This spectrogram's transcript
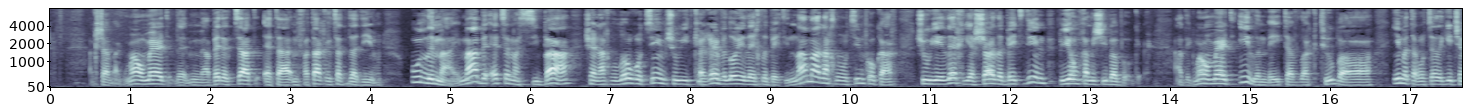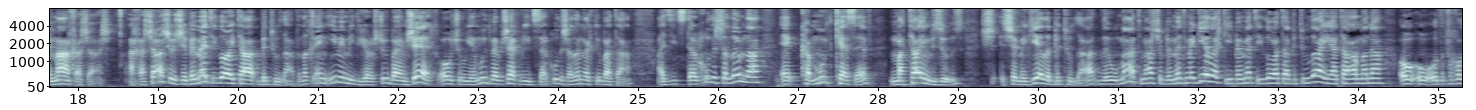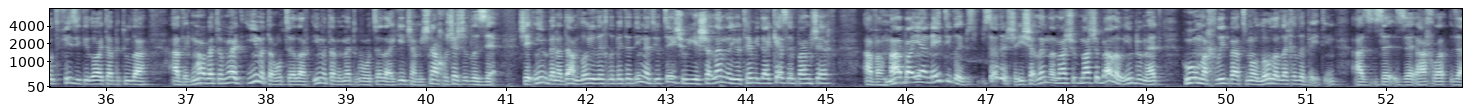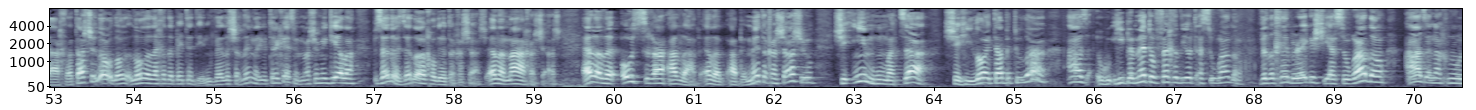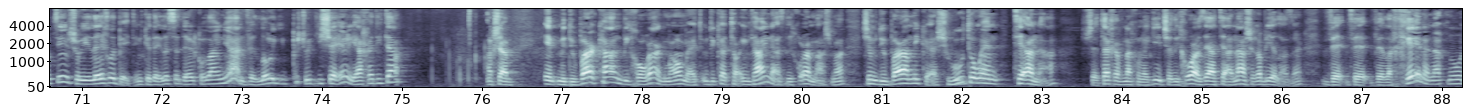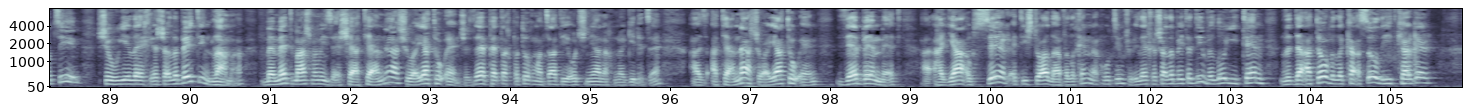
עכשיו, הגמרא אומרת, ומאבדת קצת, את ה... מפתחת קצת את הדיון. ולמאי, מה בעצם הסיבה שאנחנו לא רוצים שהוא יתקרב ולא ילך לבית דין? למה אנחנו רוצים כל כך שהוא ילך ישר לבית דין ביום חמישי בבוקר? אז הגמרא אומרת, אילם מיטב לכתובה, אם אתה רוצה להגיד שמה החשש? החשש הוא שבאמת היא לא הייתה בתולה, ולכן אם הם יתגרשו בהמשך, או שהוא ימות בהמשך ויצטרכו לשלם לה כתובתה, אז יצטרכו לשלם לה אה, כמות כסף, 200 זוז, שמגיע לבתולה, לעומת מה שבאמת מגיע לה, כי באמת היא לא הייתה בתולה, היא הייתה אלמנה, או, או, או לפחות פיזית היא לא הייתה בתולה. אז הגמרא בעצם אומרת, אם אתה, רוצה, לה, אם אתה באמת רוצה להגיד שהמשנה חוששת לזה, שאם בן אדם לא ילך לבית הדין, אז יוצא שהוא ישלם לה יותר מדי כסף בהמשך. אבל מה הבעיה? נייטיב בסדר, שישלם לה משהו, מה שבא לו. אם באמת הוא מחליט בעצמו לא ללכת לבית דין, אז זה, זה, החלט, זה ההחלטה שלו לא, לא ללכת לבית הדין ולשלם לה יותר כסף ממה שמגיע לה. בסדר, זה לא יכול להיות החשש. אלא מה החשש? אלא לאוסרה עליו. אלא באמת החשש הוא שאם הוא מצא שהיא לא הייתה בתולה, אז היא באמת הופכת להיות אסורה לו. ולכן ברגע שהיא אסורה לו, אז אנחנו רוצים שהוא ילך לבית דין כדי לסדר כל העניין, ולא פשוט יישאר יחד איתה. עכשיו, מדובר כאן, לכאורה, הגמרא אומרת, ודקתאין תאינה, אז לכאורה משמע שמדובר על מקרה שהוא טוען טענה, שתכף אנחנו נגיד שלכאורה זה הטענה של רבי אלעזר, ו- ו- ולכן אנחנו רוצים שהוא ילך ישר לבית דין. למה? באמת משמע מזה שהטענה שהוא היה טוען, שזה פתח פתוח מצאתי, עוד שנייה אנחנו נגיד את זה, אז הטענה שהוא היה טוען, זה באמת היה אוסר את אשתו עליו, ולכן אנחנו רוצים שהוא ילך ישר לבית הדין ולא ייתן לדעתו ולכעסו להתקרר.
